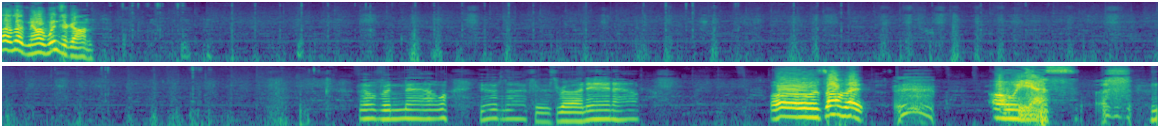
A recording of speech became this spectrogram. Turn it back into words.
Oh, look, now our wings are gone. Over now. Your life is running out. Oh, it! Oh, yes! Do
